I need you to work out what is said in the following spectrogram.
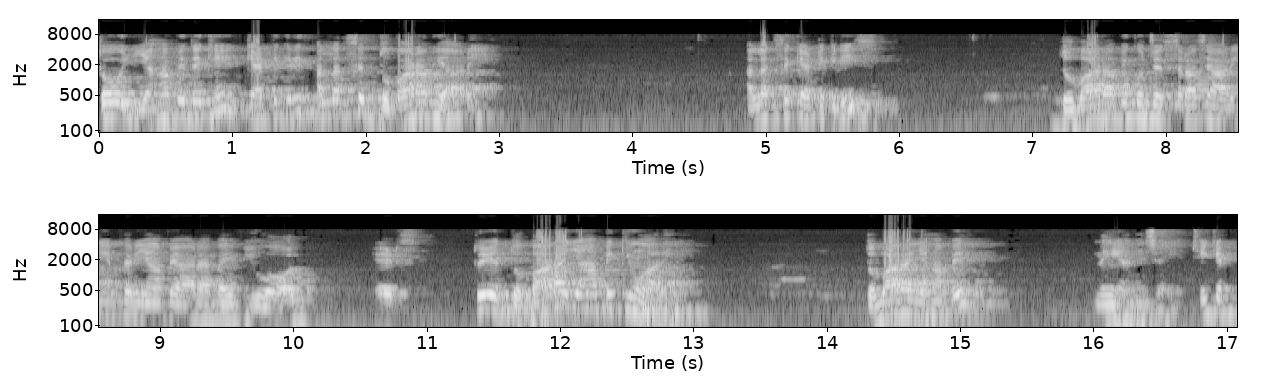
तो यहाँ पे देखें कैटेगरी अलग से दोबारा भी आ रही है। अलग से कैटेगरीज दोबारा भी कुछ इस तरह से आ रही हैं, फिर यहाँ पे आ रहा है भाई व्यू ऑल एड्स तो ये दोबारा यहाँ पे क्यों आ रही है? दोबारा यहाँ पे नहीं आनी चाहिए, ठीक है?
